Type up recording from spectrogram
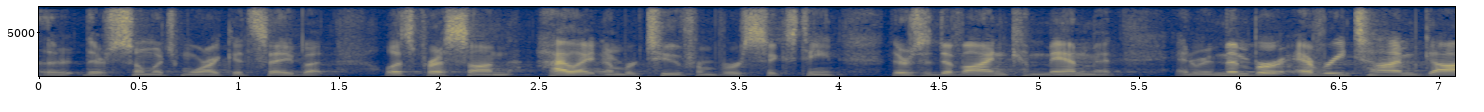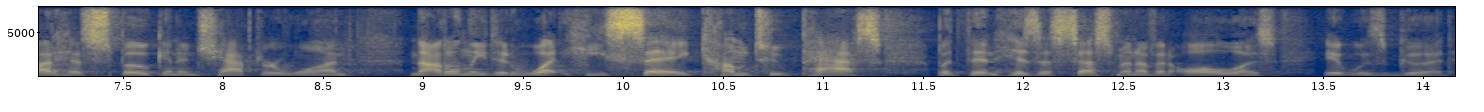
There, there's so much more I could say, but let's press on. Highlight number two from verse 16. There's a divine commandment. And remember, every time God has spoken in chapter one, not only did what he say come to pass, but then his assessment of it all was it was good.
